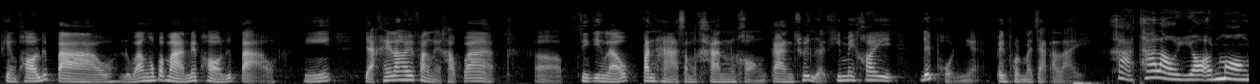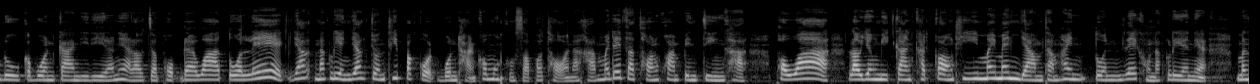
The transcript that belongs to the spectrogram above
เพียงพอหรือเปล่า หรือว่างบประมาณไม่พอหรือเปล่า นี้อยากให้เล่าให้ฟังหน่อยครับว่าจริงๆแล้วปัญหาสำคัญของการช่วยเหลือที่ไม่ค่อยได้ผลเนี่ยเป็นผลมาจากอะไร ค่ะ ถ้าเราย้อนมองดูกระบวนการดีๆแล้วเนี่ย เราจะพบได้ว่าตัวเลขยากนักเรียนยากจนที่ปรากฏบนฐานข้อมูลของสพทนะคะ ไม่ได้สะท้อนความเป็นจริงค่ะ เพราะว่าเรายังมีการคัดกรองที่ไม่แม่นยำทำให้ตัวเลขของนักเรียนเนี่ย มัน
